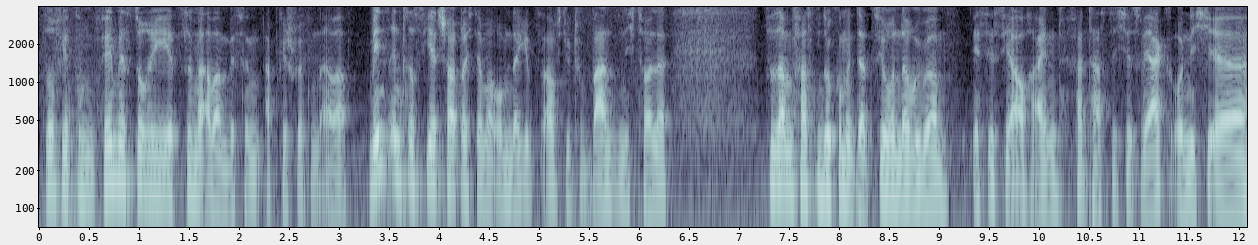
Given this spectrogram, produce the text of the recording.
so viel zum Filmhistorie. Jetzt sind wir aber ein bisschen abgeschwiffen. Aber wen es interessiert, schaut euch da mal um. Da gibt es auf YouTube wahnsinnig tolle zusammenfassende Dokumentation darüber, es ist ja auch ein fantastisches Werk und ich äh,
